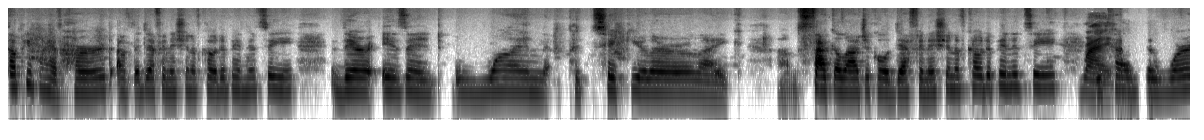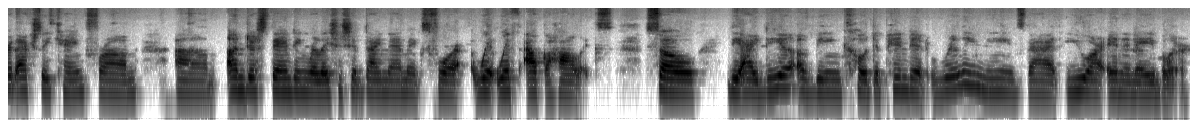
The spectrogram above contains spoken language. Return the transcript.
some people have heard of the definition of codependency. There isn't one particular, like, um, psychological definition of codependency right. because the word actually came from um, understanding relationship dynamics for with, with alcoholics. So the idea of being codependent really means that you are an enabler.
